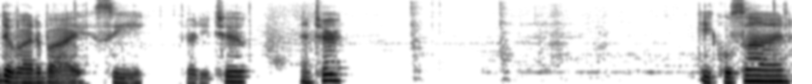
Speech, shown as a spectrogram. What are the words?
divided by C32. Enter. Equal sign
